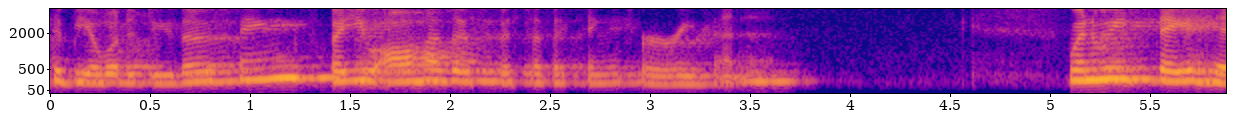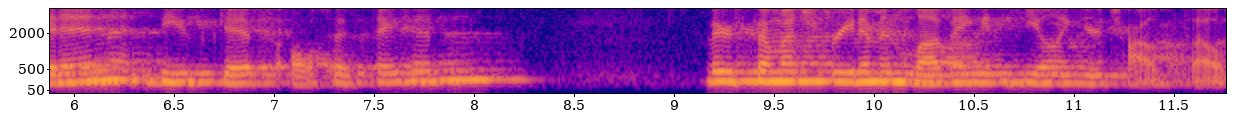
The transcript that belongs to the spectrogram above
to be able to do those things, but you all have those specific things for a reason. When we stay hidden, these gifts also stay hidden. There's so much freedom in loving and healing your child self.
